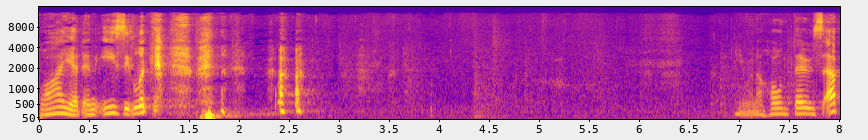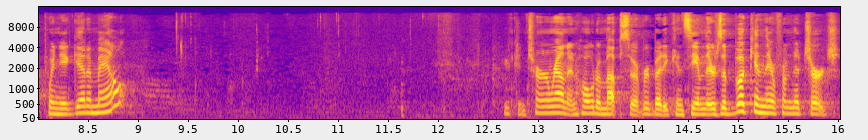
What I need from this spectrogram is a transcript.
quiet and easy. Look. you want to hold those up when you get them out? You can turn around and hold them up so everybody can see them. There's a book in there from the church.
